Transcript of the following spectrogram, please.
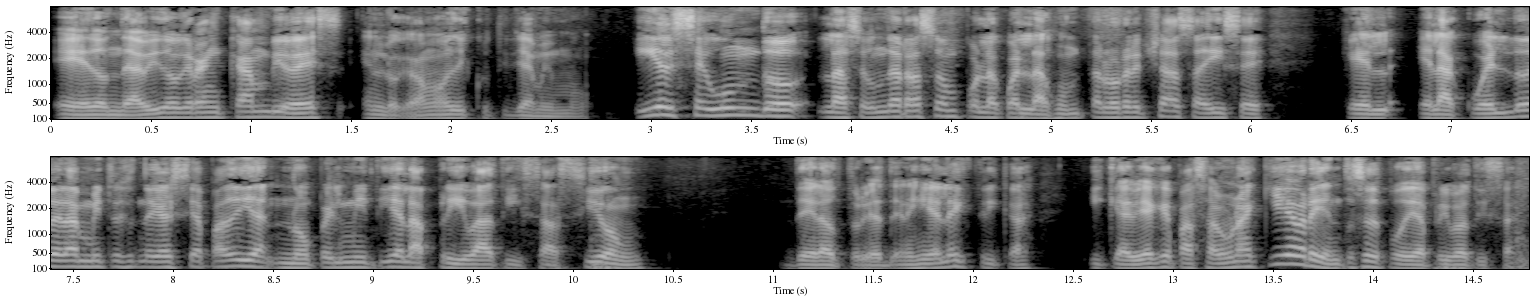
Eh, donde ha habido gran cambio es en lo que vamos a discutir ya mismo. Y el segundo, la segunda razón por la cual la Junta lo rechaza dice que el, el acuerdo de la administración de García Padilla no permitía la privatización de la Autoridad de Energía Eléctrica y que había que pasar una quiebra y entonces podía privatizar.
